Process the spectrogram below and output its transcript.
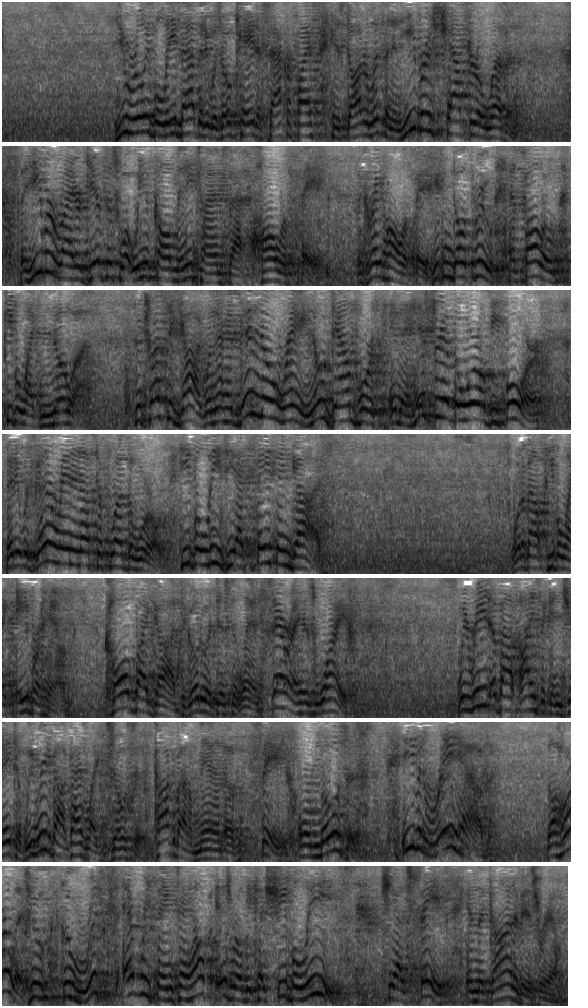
You really believe that? That it was okay to sacrifice his daughter? Listen, in Hebrews chapter 11, the Hebrew writer gives us what we have called many times that hall of faith. The great hall of faith. You can go through and follow people like Noah, who trusted God when there had been no rain, no downpours in the history of the world before, that it was going to rain enough to flood the world. He believed, he had faith in God. What about people like Abraham, called by God to go to a distant land? Sarah, his wife. We read about Isaac and Jacob. We read about guys like Joseph. Talk about a man of faith. Or Moses. Even Rahab, the harlot who, who risks everything to help Israel because she believes. She has faith in the God of Israel.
